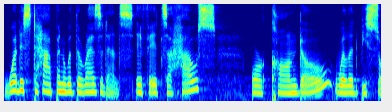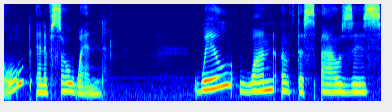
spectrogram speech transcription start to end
what is to happen with the residence? If it's a house or condo? Will it be sold? And if so, when? Will one of the spouses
